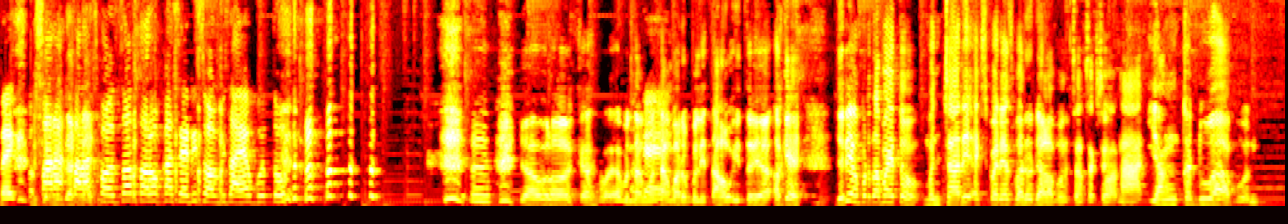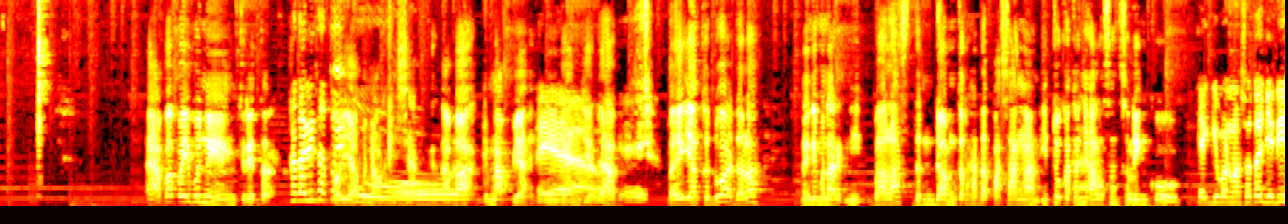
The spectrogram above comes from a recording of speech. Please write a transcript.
Baik Bisa para para sponsor tolong kasih di suami saya butuh ya Allah bentang-bentang baru beli tahu itu ya. Oke jadi yang pertama itu mencari experience baru dalam urusan seksual. Nah yang kedua bun. Eh apa apa ibu nih yang cerita? Kan tadi satu oh iya benar. Siap. Abah genap ya ini Iya, ganjil ya. oke. baik yang kedua adalah nah ini menarik nih balas dendam terhadap pasangan. Itu katanya alasan selingkuh. Kayak gimana? Maksudnya jadi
